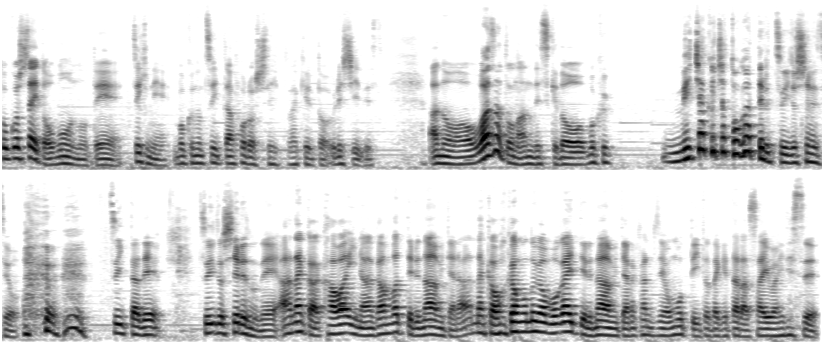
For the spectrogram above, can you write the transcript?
投稿したいと思うので、ぜひね、僕のツイッターフォローしていただけると嬉しいです。あの、わざとなんですけど、僕、めちゃくちゃ尖ってるツイートしてるんですよ。ツイッターでツイートしてるので、あ、なんか可愛いな、頑張ってるな、みたいな、なんか若者がもがいてるな、みたいな感じで思っていただけたら幸いです。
